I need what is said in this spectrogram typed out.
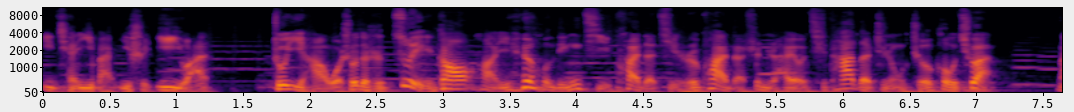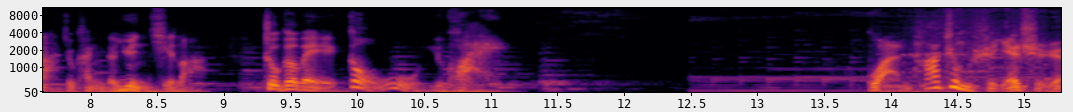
一千一百一十一元。注意哈，我说的是最高哈，也有领几块的、几十块的，甚至还有其他的这种折扣券，那就看你的运气了。祝各位购物愉快！管他正史野史，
